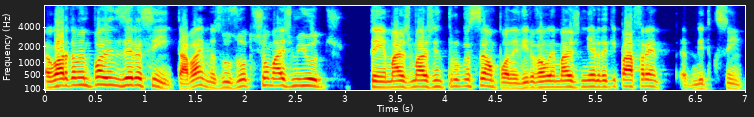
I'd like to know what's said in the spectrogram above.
Agora também podem dizer assim: está bem, mas os outros são mais miúdos têm mais margem de progressão, podem vir a valer mais dinheiro daqui para a frente. Admito que sim.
